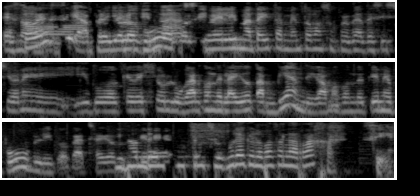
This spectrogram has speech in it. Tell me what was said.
Eso No, decía, pero yo lo Evelyn dudo, porque así. Evelyn Matei también toma sus propias decisiones y, y dudo que deje un lugar donde le ha ido tan bien, digamos, donde tiene público, ¿cachai? Y Donde tiene- estoy segura que lo pasa a la raja. Sí.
